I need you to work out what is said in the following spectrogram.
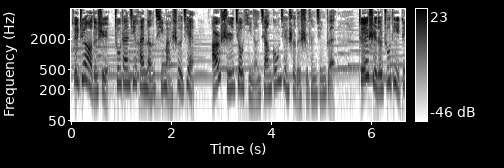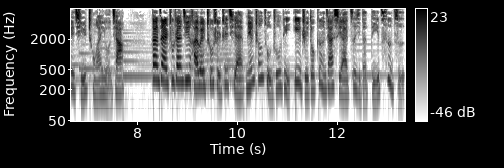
最重要的是，朱瞻基还能骑马射箭，儿时就已能将弓箭射得十分精准，这也使得朱棣对其宠爱有加。但在朱瞻基还未出世之前，明成祖朱棣一直都更加喜爱自己的嫡次子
